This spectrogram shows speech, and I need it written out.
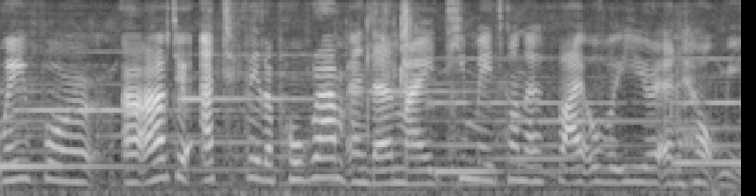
wait for. Uh, I have to activate the program, and then my teammates gonna fly over here and help me.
